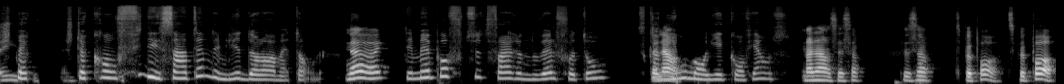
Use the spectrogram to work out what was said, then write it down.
Je te, je te confie des centaines de milliers de dollars, mettons. Là. Ah, ouais. T'es même pas foutu de faire une nouvelle photo. C'est comme où mon lien de confiance? Non, non, c'est ça. C'est ça. Tu peux pas, tu peux pas.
